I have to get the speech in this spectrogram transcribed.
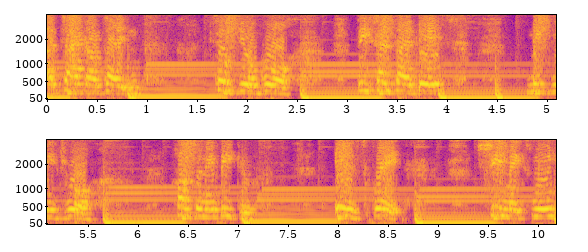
Attack on Titan, Tokyo Ghoul. These hentai babes make me drool. Hatsune Miku is great. She makes me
